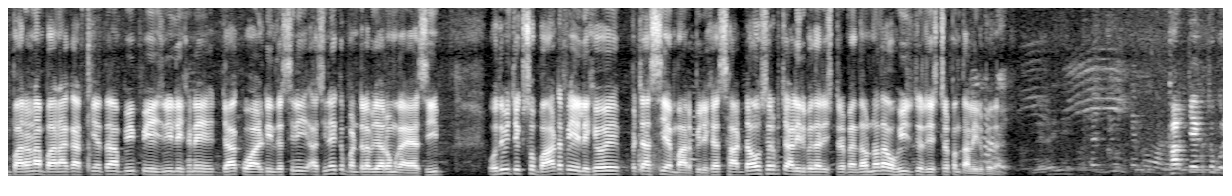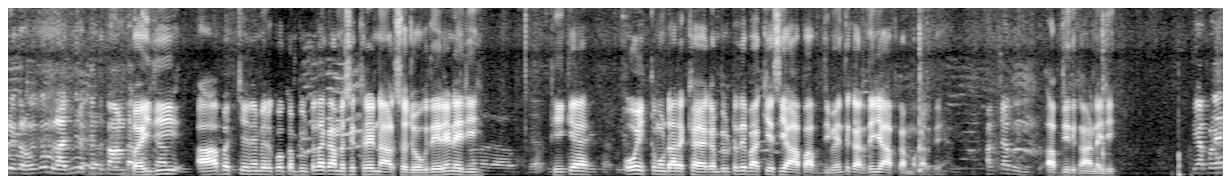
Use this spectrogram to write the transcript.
12 ਨਾਲ 12 ਕਰਤੀਆਂ ਤਾਂ ਵੀ ਪੇਜ ਨਹੀਂ ਲਿਖਣੇ ਜਾਂ ਕੁਆਲਿਟੀ ਨਹੀਂ ਦੱਸਣੀ। ਅਸੀਂ ਨੇ ਇੱਕ ਬੰਡਲ ਬਾਜ਼ਾਰੋਂ ਮੰਗਾਇਆ ਸੀ। ਉਹਦੇ ਵਿੱਚ 162 ਪੇਜ ਲਿਖੇ ਹੋਏ 85 ਐਮਆਰਪੀ ਲਿਖਿਆ। ਸਾਡਾ ਉਹ ਸਿਰਫ 40 ਰੁਪਏ ਦਾ ਰਜਿਸਟਰ ਪੈਂਦਾ। ਉਹਨਾਂ ਦਾ ਉਹੀ ਰਜਿਸਟਰ 45 ਰੁਪਏ ਦਾ ਖਰਚੇ ਕਿੱਥੋਂ ਪੂਰੇ ਕਰੋਗੇ? ਕਿ ਮੁਲਾਜ਼ਮ ਹੀ ਰੱਖੇ ਦੁਕਾਨ ਦਾ ਬਾਈ ਜੀ ਆ ਬੱਚੇ ਨੇ ਮੇਰੇ ਕੋਲ ਕੰਪਿਊਟਰ ਦਾ ਕੰਮ ਸਿੱਖ ਰਹੇ ਨਾਲ ਸਹਿਯੋਗ ਦੇ ਰਹੇ ਨੇ ਜੀ। ਠੀਕ ਹੈ? ਉਹ ਇੱਕ ਮੁੰਡਾ ਰੱਖਿਆ ਹੋਇਆ ਕੰਪਿਊਟਰ ਤੇ ਬਾਕੀ ਅਸੀਂ ਆਪ ਆਪ ਦੀ ਮਿਹਨਤ ਕਰਦੇ ਹਾਂ ਜੀ ਆਪ ਕੰਮ ਕਰਦੇ ਹਾਂ। ਖਰਚਾ ਕੋਈ ਨਹੀਂ। ਆਪ ਦੀ ਦੁਕਾਨ ਹੈ ਜੀ। ਤੇ ਆਪਣੇ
